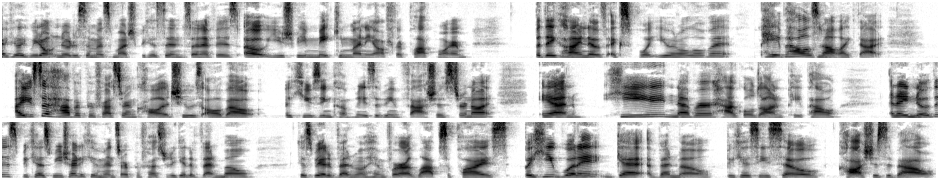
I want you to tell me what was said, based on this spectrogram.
I feel like we don't notice them as much because the incentive is, oh, you should be making money off their platform, but they kind of exploit you in a little bit. PayPal is not like that. I used to have a professor in college who was all about accusing companies of being fascist or not. And he never haggled on PayPal. And I know this because we tried to convince our professor to get a Venmo because we had to Venmo him for our lab supplies, but he wouldn't get a Venmo because he's so cautious about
